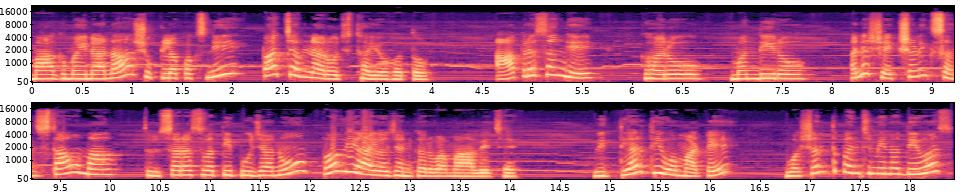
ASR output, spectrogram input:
માઘ મહિનાના શુક્લ પક્ષની પાંચમના રોજ થયો હતો. આ પ્રસંગે ઘરો, મંદિરો અને શૈક્ષણિક સંસ્થાઓમાં સરસ્વતી પૂજાનું ભવ્ય આયોજન કરવામાં આવે છે. વિદ્યાર્થીઓ માટે વસંત પંચમીનો દિવસ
